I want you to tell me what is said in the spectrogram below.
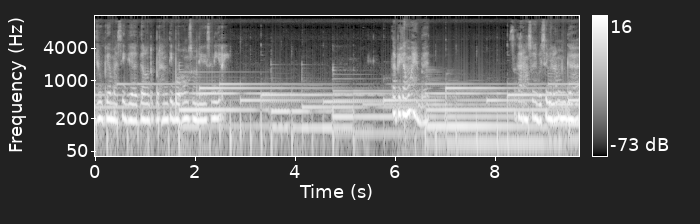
Juga masih gagal untuk berhenti bohong sama diri sendiri. Tapi kamu hebat. Sekarang sudah bisa bilang enggak.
